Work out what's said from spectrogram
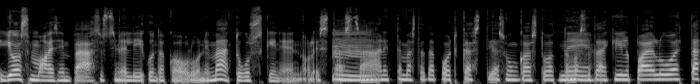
jos mä olisin päässyt sinne liikuntakouluun, niin mä tuskin en olisi tässä Mm. äänittämässä tätä podcastia sun kanssa tuottamassa Niin. tätä kilpailua. Että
